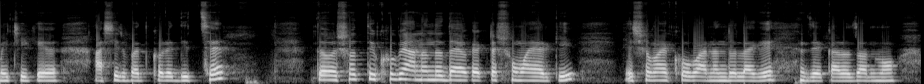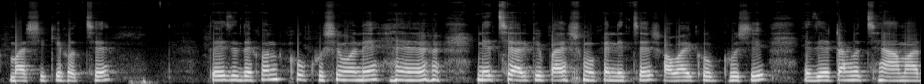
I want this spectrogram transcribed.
মিঠিকে আশীর্বাদ করে দিচ্ছে। তো সত্যি খুবই আনন্দদায়ক একটা সময় আর কি। এ সময় খুব আনন্দ লাগে যে কারও জন্মবার্ষিকী হচ্ছে। তো এই যে দেখুন, খুব খুশি মনে নিচ্ছে আর কি, পায়েস মুখে নিচ্ছে, সবাই খুব খুশি। এই যে এটা হচ্ছে আমার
